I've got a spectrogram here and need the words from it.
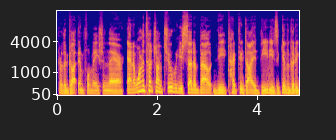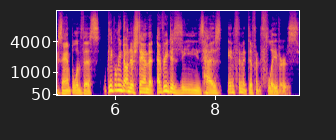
for the gut inflammation there. And I want to touch on too what you said about the type 2 diabetes to give a good example of this. People need to understand that every disease has infinite different flavors.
